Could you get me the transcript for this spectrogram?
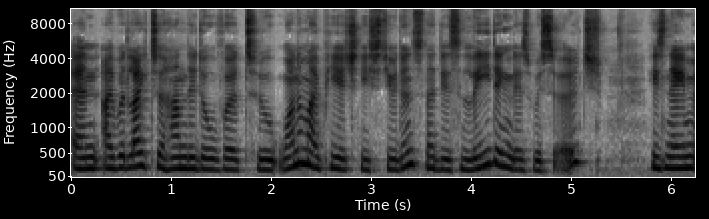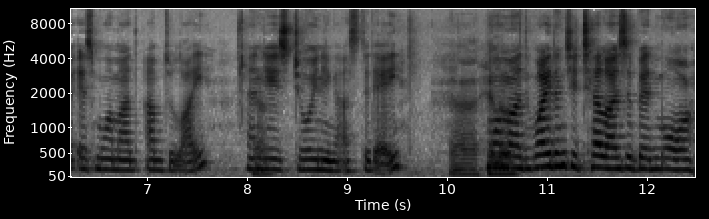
And I would like to hand it over to one of my PhD students that is leading this research. His name is Muhammad Abdullahi, and Yeah. he's joining us today. Uh. Muhammad, why don't you tell us a bit more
